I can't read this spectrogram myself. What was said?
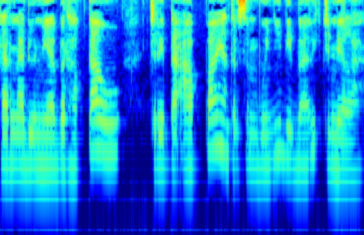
Karena dunia berhak tahu cerita apa yang tersembunyi di balik jendela.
